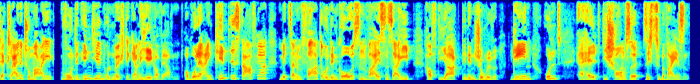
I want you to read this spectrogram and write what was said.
Der kleine Tomai wohnt in Indien und möchte gerne Jäger werden. Obwohl er ein Kind ist, darf er mit seinem Vater und dem großen weißen Sahib auf die Jagd in den Dschungel gehen und erhält die Chance, sich zu beweisen.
